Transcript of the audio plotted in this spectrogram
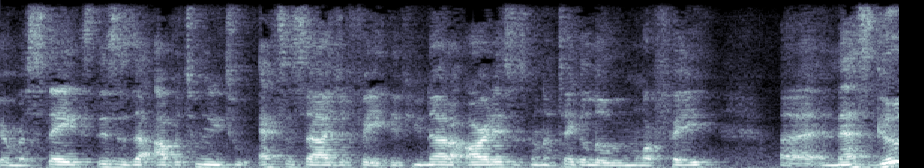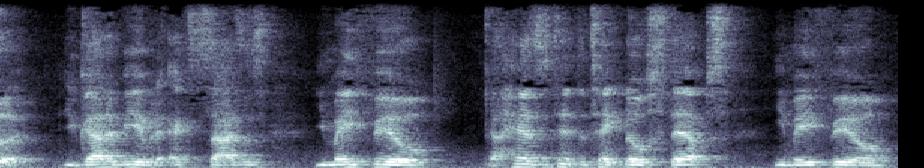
your mistakes. This is an opportunity to exercise your faith. If you're not an artist, it's going to take a little bit more faith, uh, and that's good. You got to be able to exercise this. You may feel hesitant to take those steps. You may feel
